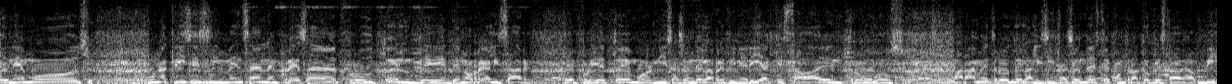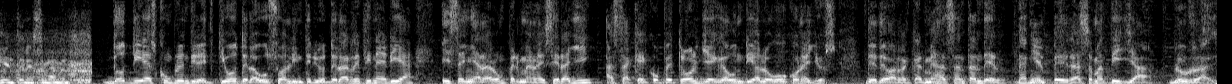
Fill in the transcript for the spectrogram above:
Tenemos una crisis inmensa en la empresa, producto de, no realizar el proyecto de modernización de la refinería que estaba dentro de los parámetros de la licitación de este contrato que está vigente en este momento. Dos días cumplen directivos de la uso al interior de la refinería y señalaron permanecer allí hasta que Ecopetrol llegue a un diálogo con ellos. Desde Barrancarmeja, Santander, Daniel Pedraza Mantilla, Blue Radio.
